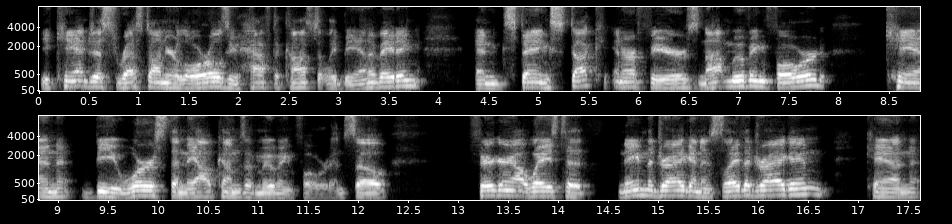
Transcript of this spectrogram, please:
You can't just rest on your laurels. You have to constantly be innovating and staying stuck in our fears, not moving forward can be worse than the outcomes of moving forward. And so figuring out ways to name the dragon and slay the dragon can,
